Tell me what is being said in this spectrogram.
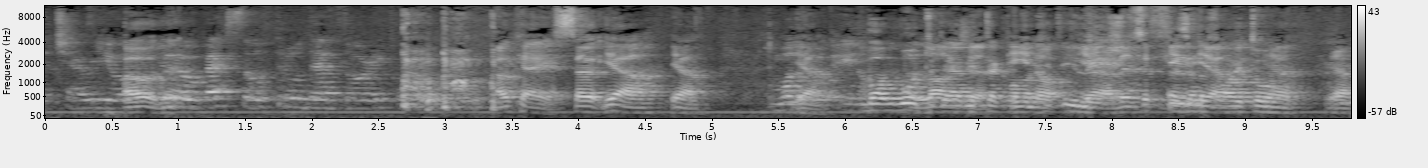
the chariot, Oh, you know, back. So through that door, Okay, so yeah, yeah. What Yeah. about Enoch? van, volt, hogy Elijah, elvittek Enoch, yeah, there's a few, yeah, yeah, yeah,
